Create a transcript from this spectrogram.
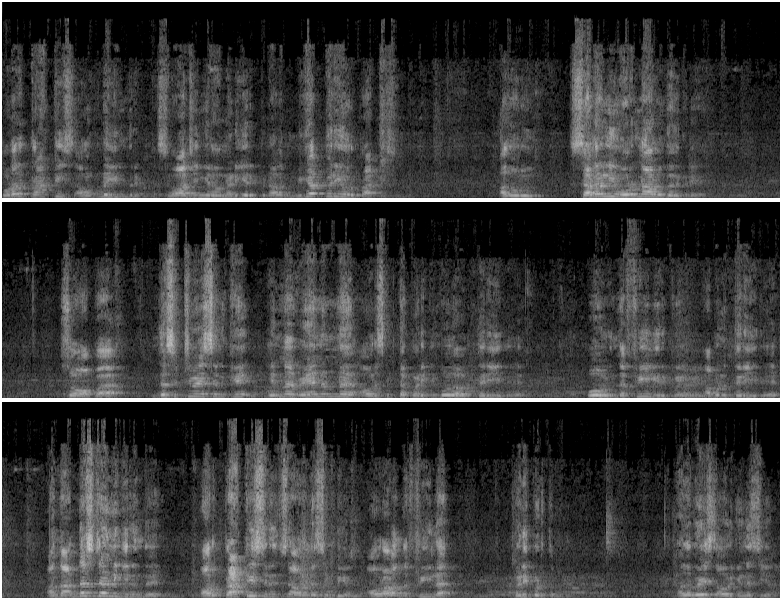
தொடர் ப்ராக்டிஸ் அவங்களுக்குள்ள இருந்திருக்கு. சிவாஜிங்கிற ஒரு நடிகருக்கு பின்னால் மிகப்பெரிய ஒரு ப்ராக்டிஸ் உண்டு. அது ஒரு சடன்லி ஒரு நாள் வந்தது கிடையாது. ஸோ அப்போ இந்த சுச்சுவேஷனுக்கு என்ன வேணும்னு அவர் ஸ்கிரிப்டை படிக்கும்போது அவர் தெரியுது. ஓ இந்த ஃபீல் இருக்குது அப்படின்னு தெரியுது. அந்த அண்டர்ஸ்டாண்டிங் இருந்து அவர் ப்ராக்டிஸ் இருந்துச்சுன்னா அவர் என்ன செய்ய முடியும்? அவரால் அந்த ஃபீலை வெளிப்படுத்த முடியும். அதர்வைஸ் அவருக்கு என்ன செய்யும்?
